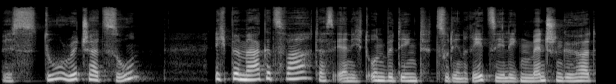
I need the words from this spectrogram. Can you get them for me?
Bist du Richards Sohn? Ich bemerke zwar, dass er nicht unbedingt zu den redseligen Menschen gehört,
